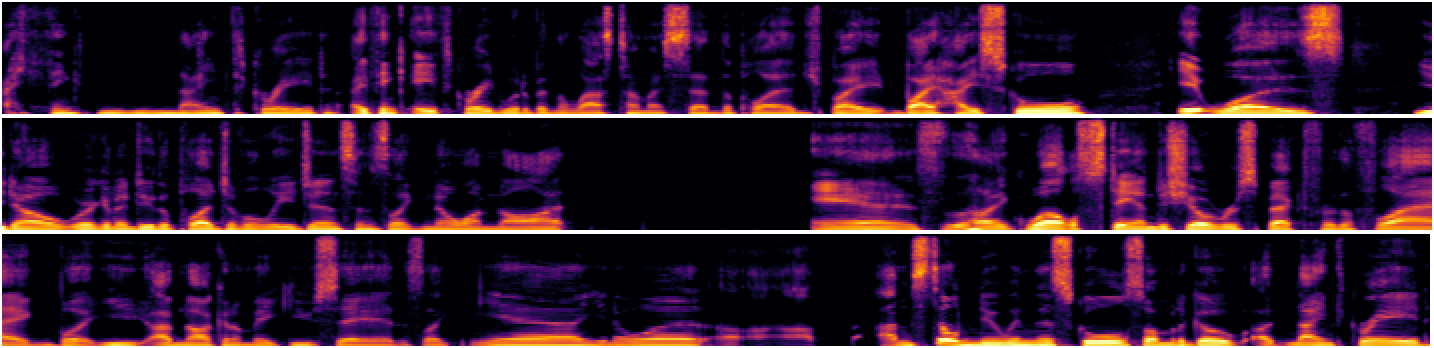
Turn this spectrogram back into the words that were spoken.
I think ninth grade. I think eighth grade would have been the last time I said the pledge. By by high school, it was you know we're gonna do the pledge of allegiance, and it's like no, I'm not and it's like, well, stand to show respect for the flag, but you, I'm not going to make you say it. It's like, yeah, you know what? Uh, I'm still new in this school, so I'm going to go uh, ninth grade.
